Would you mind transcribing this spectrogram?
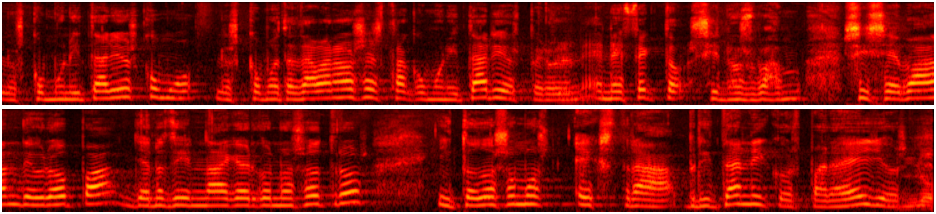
los comunitarios como los como trataban a los extracomunitarios, pero en, en efecto, si nos van, si se van de Europa, ya no tienen nada que ver con nosotros y todos somos extra británicos para ellos. No,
